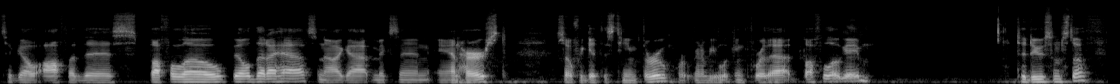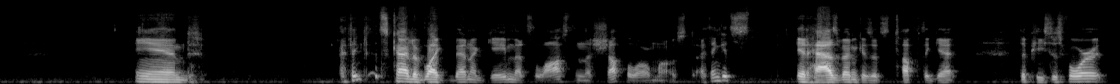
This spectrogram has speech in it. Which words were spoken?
to go off of this Buffalo build that I have. So now I got Mixon and Hurst. So if we get this team through, we're going to be looking for that Buffalo game to do some stuff. And I think that's kind of like been a game that's lost in the shuffle almost. I think it's it has been because it's tough to get the pieces for it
